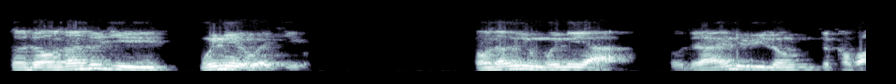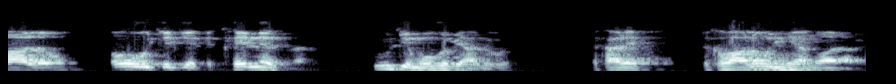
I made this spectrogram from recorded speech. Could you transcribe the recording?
။ဒေါ်ဆန်းစုကြည်မွေးနေ့ကိုပဲကြည့်။ဒေါ်ဆန်းစုကြည်မွေးနေ့ကဟိုဒတိုင်းလူကြီးလုံးတစ်ကဘာလုံးဟိုးကြက်ကြက်တစ်ခဲနဲ့ဆိုတာဥတင်မိုးကြပြလို့တခါလေတစ်ကဘာလုံးညံသွားတာပဲ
